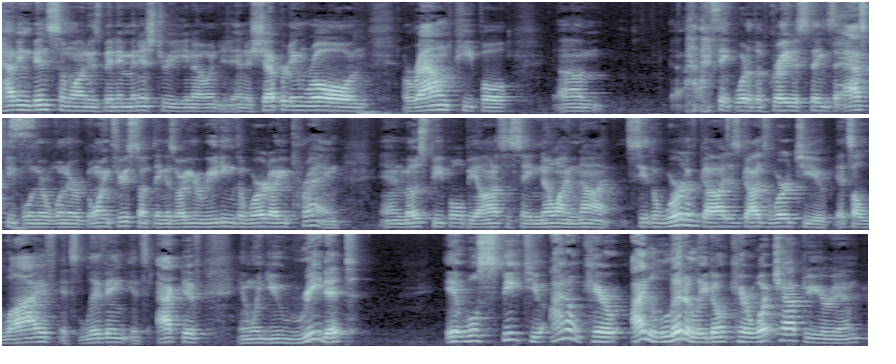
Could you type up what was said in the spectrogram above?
having been someone who's been in ministry, you know, in, in a shepherding role and around people. Um, I think one of the greatest things to ask people when they're when they're going through something is, "Are you reading the Word? Are you praying?" And most people will be honest and say, No, I'm not. See, the Word of God is God's Word to you. It's alive, it's living, it's active. And when you read it, it will speak to you. I don't care. I literally don't care what chapter you're in,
